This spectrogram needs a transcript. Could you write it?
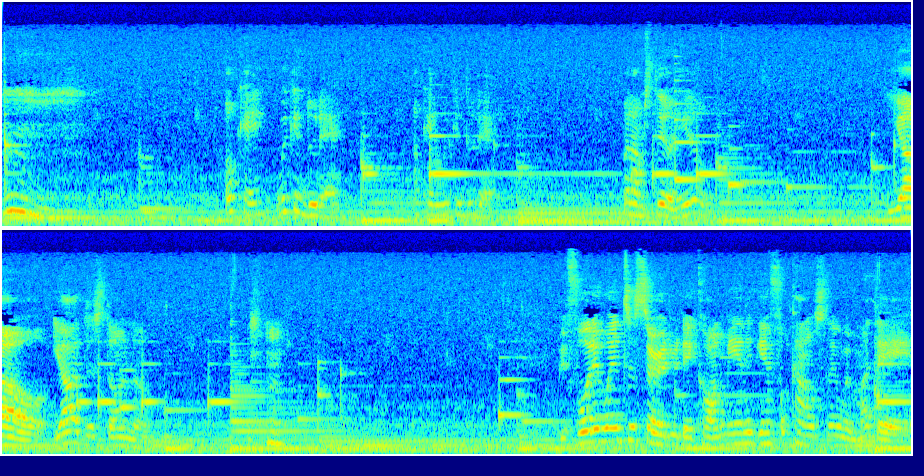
Hmm. Okay, we can do that okay, we can do that. But I'm still healed. Y'all, y'all just don't know. Before they went to surgery, they called me in again for counseling with my dad.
